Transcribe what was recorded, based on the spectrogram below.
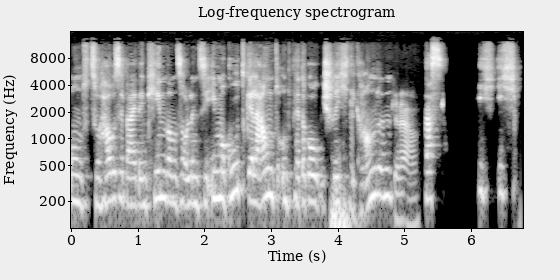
Und zu Hause bei den Kindern sollen sie immer gut gelaunt und pädagogisch richtig handeln. Genau. Das, ich, ich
